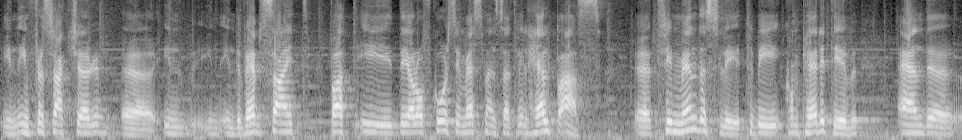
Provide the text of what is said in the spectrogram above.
in infrastructure, uh, in, in, in, the website, but uh, they are, of course, investments that will help us uh, tremendously to be competitive and uh,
